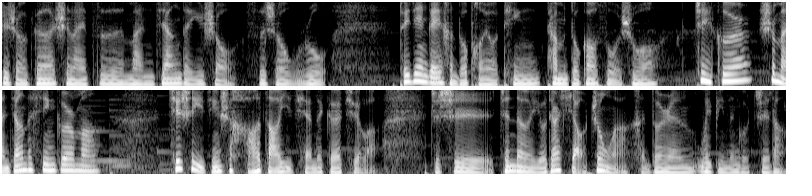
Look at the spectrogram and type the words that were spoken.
这首歌是来自满江的一首《四舍五入》，推荐给很多朋友听，他们都告诉我说，这歌是满江的新歌吗？其实已经是好早以前的歌曲了，只是真的有点小众啊，很多人未必能够知道。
